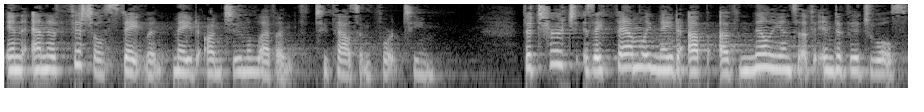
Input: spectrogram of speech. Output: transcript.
in an official statement made on June 11, 2014. The church is a family made up of millions of individuals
